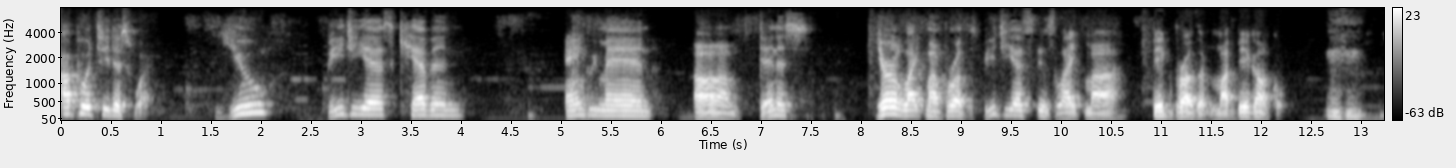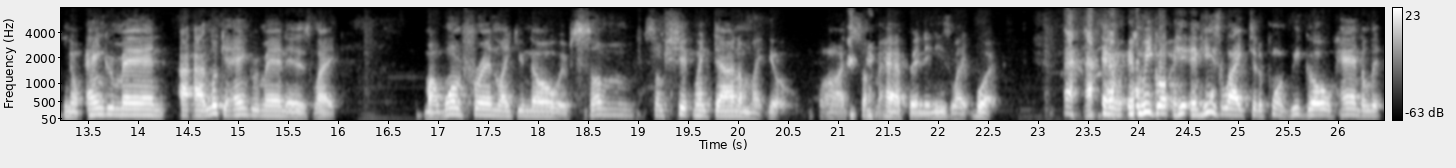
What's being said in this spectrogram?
I'll put it to you this way. You, BGS, Kevin, Angry Man, um, Dennis, you're like my brothers. BGS is like my big brother, my big uncle hmm you know, Angry Man. I, I look at Angry Man as like my one friend. Like you know, if some some shit went down, I'm like, yo, uh, something happened, and he's like, what? And, and we go, and he's like, to the point, we go handle it,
